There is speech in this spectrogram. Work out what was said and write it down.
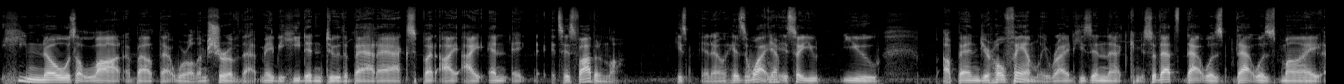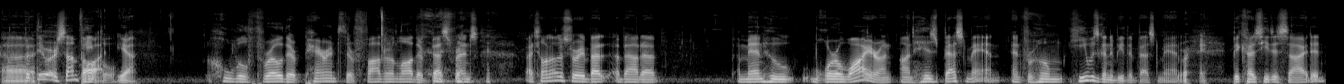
he knows a lot about that world. I'm sure of that. Maybe he didn't do the bad acts, but I, I and it, it's his father-in-law. He's you know his wife. Yep. So you you upend your whole family, right? He's in that community. So that's that was that was my. Uh, But there are some thought. people- yeah. who will throw their parents, their father-in-law, their best friends. I tell another story about about a a man who wore a wire on, on his best man and for whom he was going to be the best man Right. because he decided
